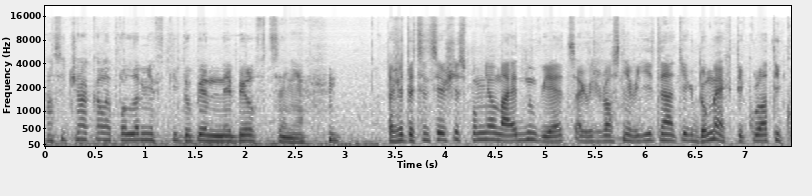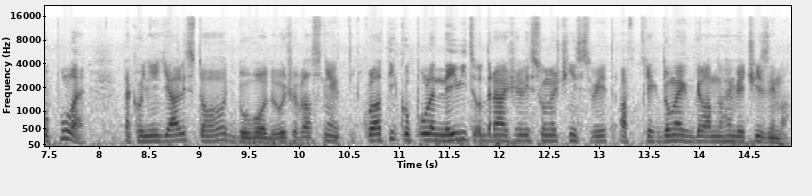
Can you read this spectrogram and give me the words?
Hasičák ale podle mě v té době nebyl v ceně. Takže teď jsem si ještě vzpomněl na jednu věc a když vlastně vidíte na těch domech ty kulatý kopule, tak oni dělali z toho důvodu, že vlastně ty kulatý kopule nejvíc odrážely sluneční svit a v těch domech byla mnohem větší zima.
